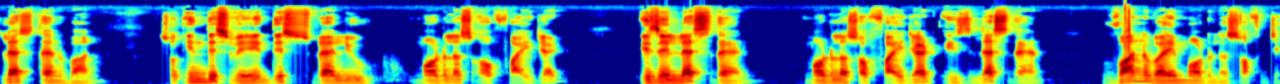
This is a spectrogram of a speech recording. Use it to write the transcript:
less than 1. So in this way this value modulus of phi z is a less than modulus of phi z is less than 1 by modulus of z.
